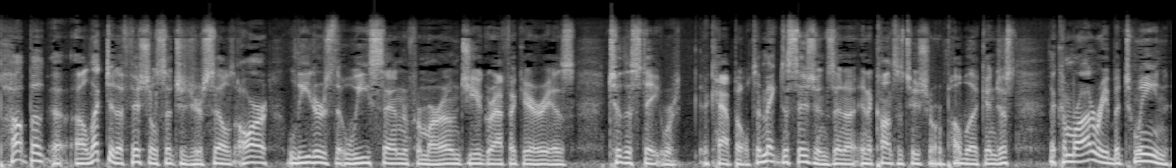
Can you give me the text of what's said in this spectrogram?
Public uh, elected officials such as yourselves are leaders that we send from our own geographic areas to the state re- capital to make decisions in a, in a constitutional republic, and just the camaraderie between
